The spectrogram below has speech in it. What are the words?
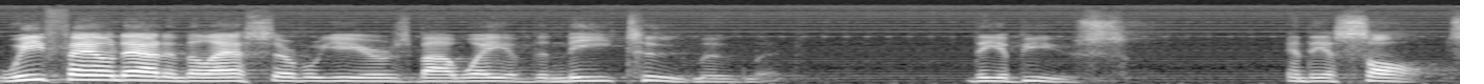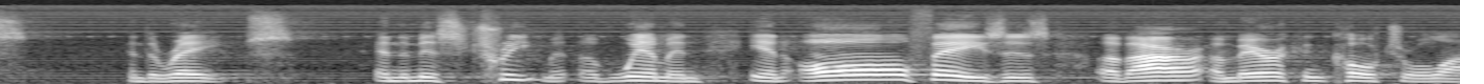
We found out in the last several years by way of the Me Too movement the abuse and the assaults and the rapes and the mistreatment of women in all phases of our American cultural life.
